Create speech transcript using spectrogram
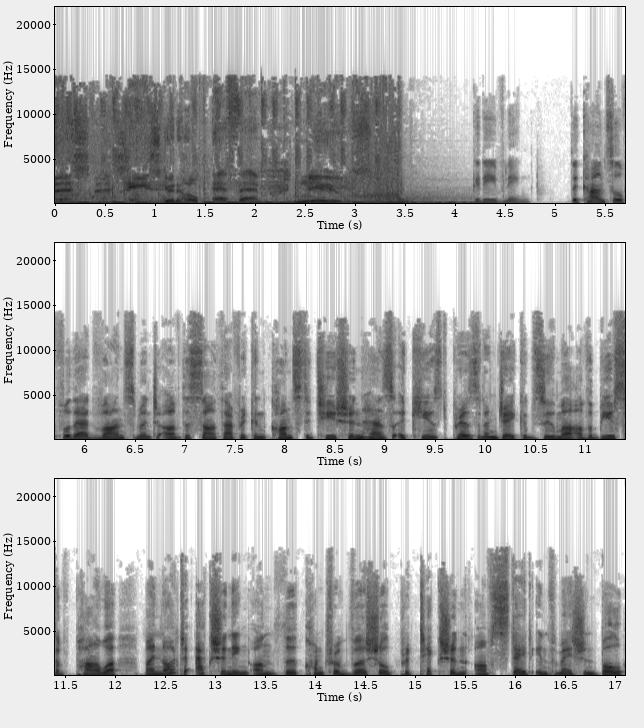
This is Good Hope FM News. Good evening. The Council for the Advancement of the South African Constitution has accused President Jacob Zuma of abuse of power by not actioning on the controversial Protection of State Information Bill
